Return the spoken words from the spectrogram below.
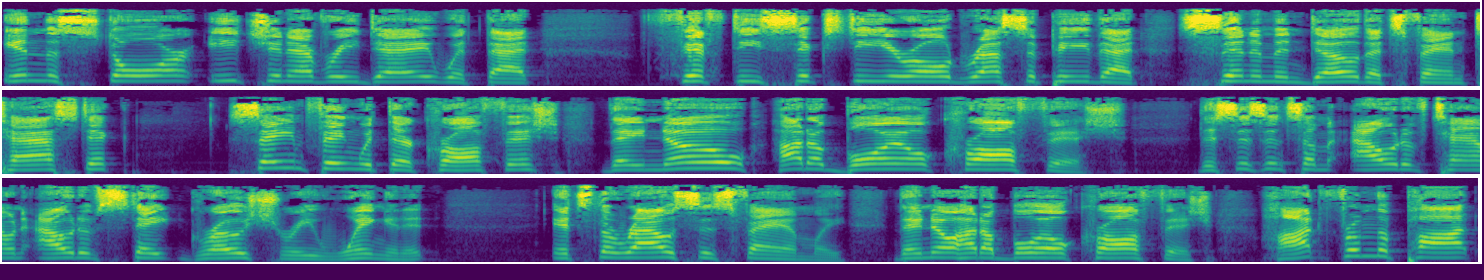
in the store each and every day with that 50, 60 year old recipe, that cinnamon dough that's fantastic. Same thing with their crawfish. They know how to boil crawfish. This isn't some out of town, out of state grocery winging it. It's the Rouse's family. They know how to boil crawfish hot from the pot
